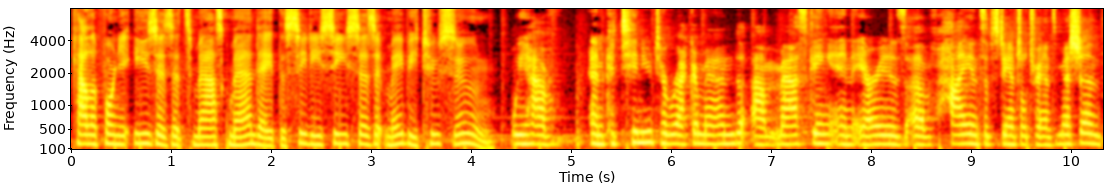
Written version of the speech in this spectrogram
California eases its mask mandate. The CDC says it may be too soon. We have and continue to recommend um, masking in areas of high and substantial transmission.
